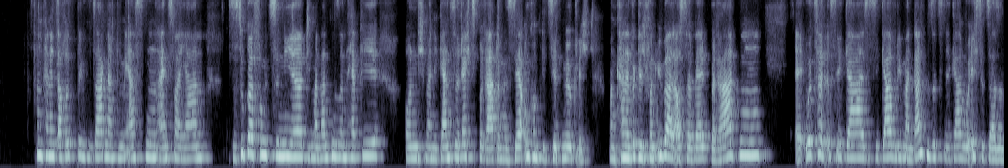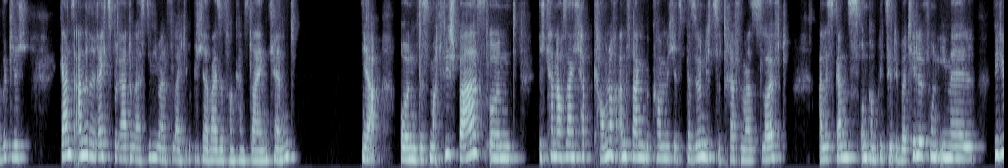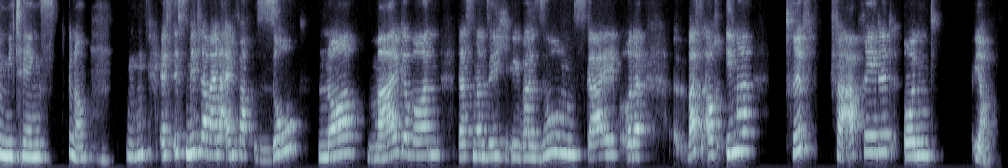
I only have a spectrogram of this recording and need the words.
und kann jetzt auch rückblickend sagen, nach den ersten ein, zwei Jahren, dass es super funktioniert, die Mandanten sind happy und ich meine, die ganze Rechtsberatung ist sehr unkompliziert möglich. Man kann ja wirklich von überall aus der Welt beraten. Äh, Uhrzeit ist egal, es ist egal, wo die Mandanten sitzen, egal, wo ich sitze. Also wirklich ganz andere Rechtsberatung als die, die man vielleicht üblicherweise von Kanzleien kennt. Ja, und das macht viel Spaß und ich kann auch sagen, ich habe kaum noch Anfragen bekommen, mich jetzt persönlich zu treffen. Also es läuft alles ganz unkompliziert über Telefon, E-Mail, Videomeetings, genau. Mhm. Es ist mittlerweile einfach so normal geworden, dass man sich über Zoom, Skype oder was auch immer trifft, verabredet und ja,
